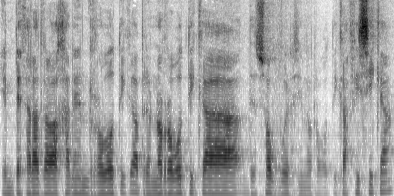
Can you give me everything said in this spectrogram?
empezar a trabajar en robótica, pero no robótica de software, sino robótica física,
